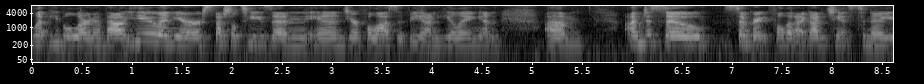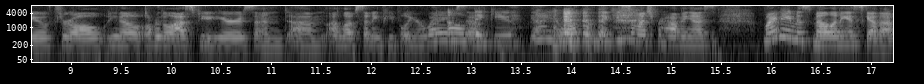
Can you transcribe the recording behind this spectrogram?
let people learn about you and your specialties and, and your philosophy on healing. And um, I'm just so so grateful that I got a chance to know you through all you know over the last few years. And um, I love sending people your way. Oh, so- thank you. yeah, you're welcome. Thank you so much for having us. My name is Melanie Esqueda.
